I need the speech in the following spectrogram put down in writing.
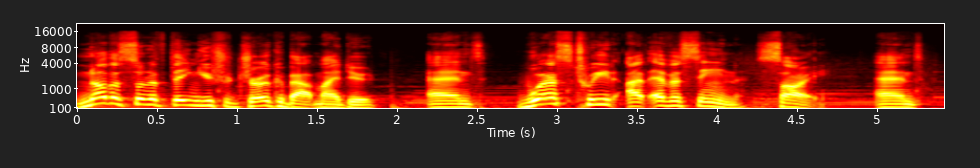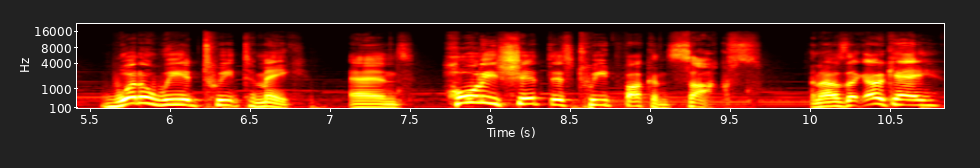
not the sort of thing you should joke about, my dude. And worst tweet I've ever seen, sorry. And what a weird tweet to make. And holy shit, this tweet fucking sucks. And I was like, okay,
